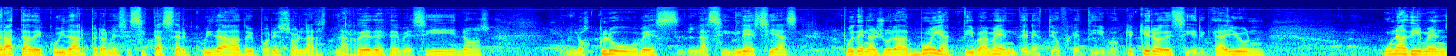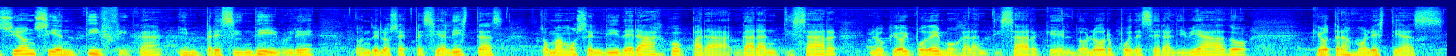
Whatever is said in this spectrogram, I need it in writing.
trata de cuidar, pero necesita ser cuidado y por eso las, redes de vecinos, los clubes, las iglesias pueden ayudar muy activamente en este objetivo. ¿Qué quiero decir? Que hay una dimensión científica imprescindible donde los especialistas tomamos el liderazgo para garantizar lo que hoy podemos garantizar, que el dolor puede ser aliviado, que otras molestias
